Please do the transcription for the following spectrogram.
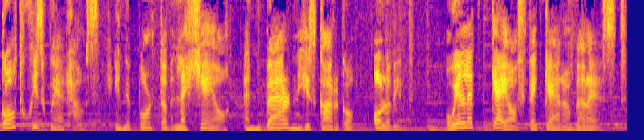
Go to his warehouse in the port of Lechaion and burn his cargo, all of it. We'll let Chaos take care of the rest.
